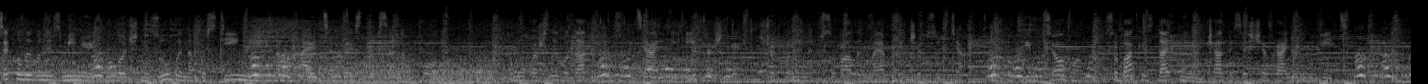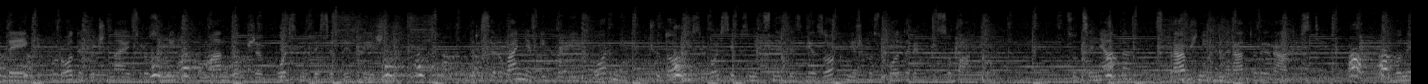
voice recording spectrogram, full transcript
Це коли вони змінюють молочні зуби на постійні і намагаються гризти все навколо. Тому важливо дати їм спеціальні іграшки, щоб вони не псували меблі чи взуття. Окрім цього, собаки здатні навчатися ще в ранньому віці. Деякі породи починають розуміти команди вже в 80 тижнів. Дресирування в ігровій формі чудовий спосіб зміцнити зв'язок між господарем і собакою. Цуценята справжні генератори радості. Вони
